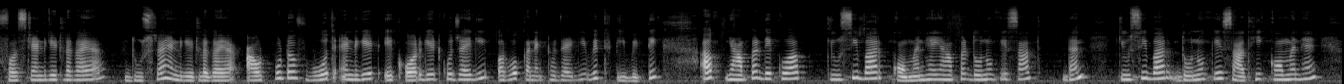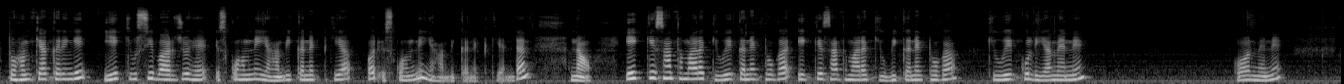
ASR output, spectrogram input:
फ़र्स्ट एंड गेट लगाया, दूसरा एंड गेट लगाया। Output of both and gate, एक और गेट को जाएगी और वो कनेक्ट हो जाएगी विथ टी बी ठीक अब यहाँ पर देखो आप क्यू सी बार कॉमन है यहाँ पर दोनों के साथ डन क्यू सी बार दोनों के साथ ही कॉमन है। तो हम क्या करेंगे? ये क्यू सी बार जो है, इसको हमने यहाँ भी कनेक्ट किया और इसको हमने यहाँ भी कनेक्ट किया। डन नाउ एक के साथ हमारा क्यू ए कनेक्ट होगा, एक के साथ हमारा क्यू बी कनेक्ट होगा। क्यू ए को लिया मैंने और मैंने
